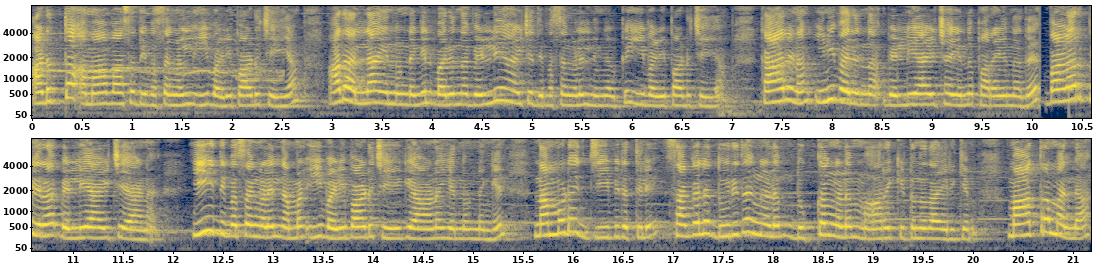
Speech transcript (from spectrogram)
അടുത്ത അമാവാസ ദിവസങ്ങളിൽ ഈ വഴിപാട് ചെയ്യാം. അതല്ല എന്നുണ്ടെങ്കിൽ വരുന്ന വെള്ളിയാഴ്ച ദിവസങ്ങളിൽ നിങ്ങൾക്ക് ഈ വഴിപാട് ചെയ്യാം. കാരണം ഇനി വരുന്ന വെള്ളിയാഴ്ച എന്ന് പറയുന്നത് വളർപ്പിറ വെള്ളിയാഴ്ചയാണ്. ഈ ദിവസങ്ങളിൽ നമ്മൾ ഈ വഴിപാട് ചെയ്യുകയാണ് എന്നുണ്ടെങ്കിൽ നമ്മുടെ ജീവിതത്തിലെ സകല ദുരിതങ്ങളും ദുഃഖങ്ങളും മാറിക്കിട്ടുന്നതായിരിക്കും. മാത്രമല്ല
